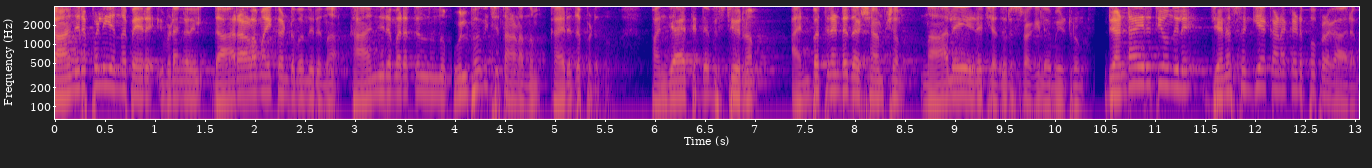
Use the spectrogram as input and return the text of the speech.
കാഞ്ഞിരപ്പള്ളി എന്ന പേര് ഇവിടങ്ങളിൽ ധാരാളമായി കണ്ടുവന്നിരുന്ന കാഞ്ഞിരമരത്തിൽ നിന്നും ഉത്ഭവിച്ചതാണെന്നും കരുതപ്പെടുന്നു. പഞ്ചായത്തിന്റെ വിസ്തീർണം അൻപത്തിരണ്ട് ദശാംശം നാല് ഏഴ് ചതുരശ്ര കിലോമീറ്ററും രണ്ടായിരത്തി ഒന്നിലെ ജനസംഖ്യാ കണക്കെടുപ്പ് പ്രകാരം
